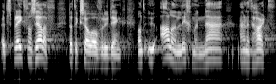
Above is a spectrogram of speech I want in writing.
Het spreekt vanzelf dat ik zo over u denk, want u allen ligt me na aan het hart.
